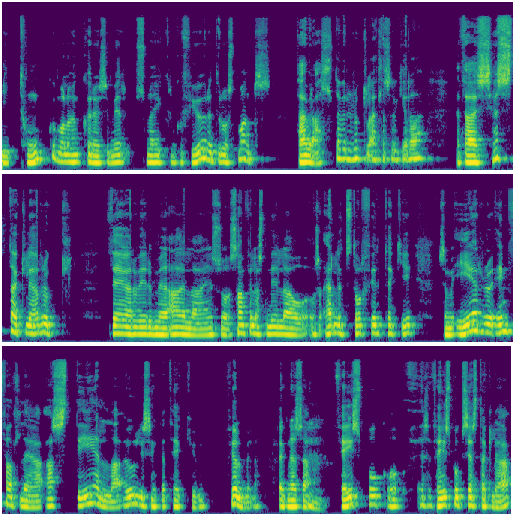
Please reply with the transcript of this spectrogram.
í tungumálaumhverfi sem er svona í kringu 400.000 manns það hefur alltaf verið ruggla ætla sér að gera það en það er sérstaklega ruggl þegar við erum með aðila eins og samfélagsmiðla og, erlend stórfyrirtæki sem eru einfallega að stela auglýsingatekjum fjölmjöla vegna þess að mm. Facebook og Facebook sérstaklega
